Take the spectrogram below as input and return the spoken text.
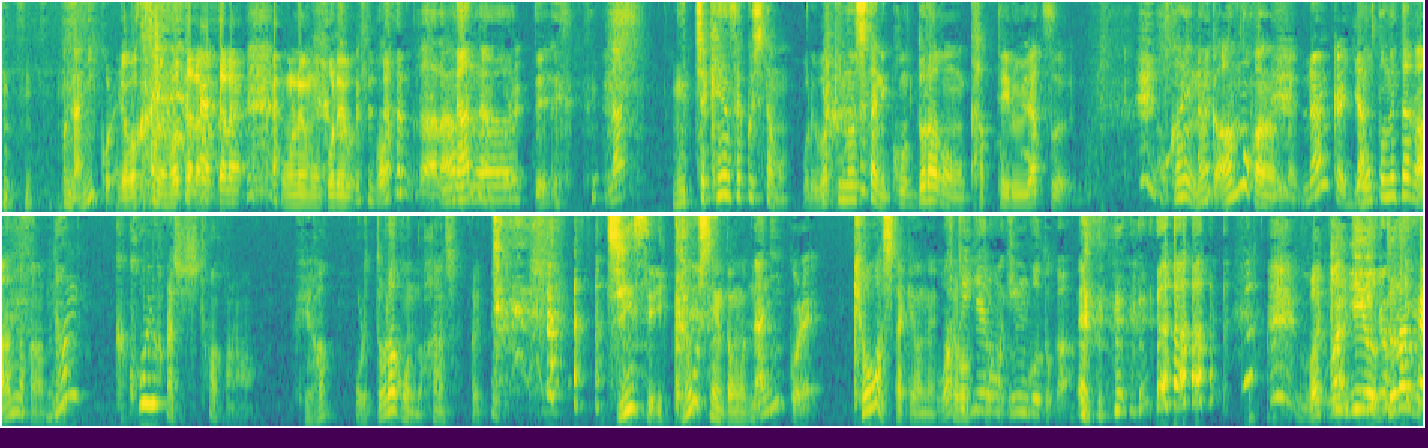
何これ？いや分からん分からん分からん。俺もうこれ分からんな。んなんこれって。な？むっちゃ検索したもん。俺脇の下にこうドラゴンを飼ってるやつ。他になんかあんのかな？なんかや元ネタがあんのかななんかこういう話したかな？いや俺ドラゴンの話人生一回もしてへんと思う何これ？今日はしたけどね。脇毛の隠語とか？と 脇毛をドラゴンって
